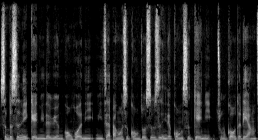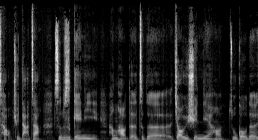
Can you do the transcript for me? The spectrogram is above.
是不是你给你的员工，或者你你在办公室工作，是不是你的公司给你足够的粮草去打仗？是不是给你很好的这个教育训练哈？足够的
